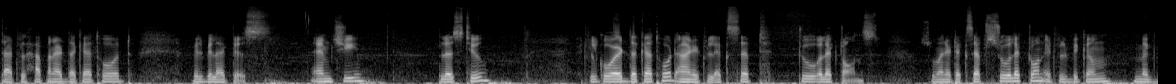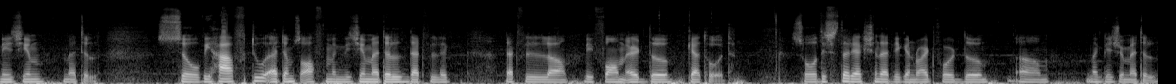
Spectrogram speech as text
that will happen at the cathode will be like this. Mg plus 2 it will go at the cathode and it will accept two electrons. So when it accepts two electron it will become magnesium metal. So we have two atoms of magnesium metal that will that will uh, be formed at the cathode. So this is the reaction that we can write for the um, magnesium metal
